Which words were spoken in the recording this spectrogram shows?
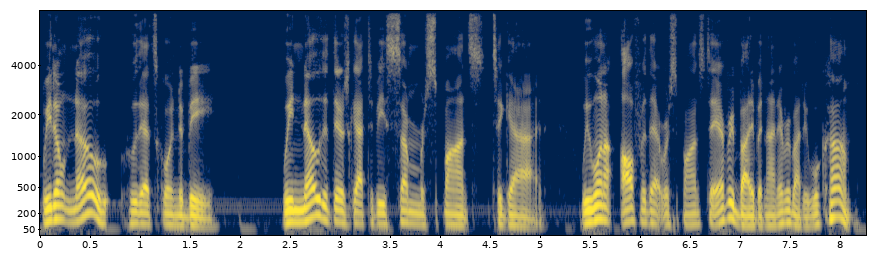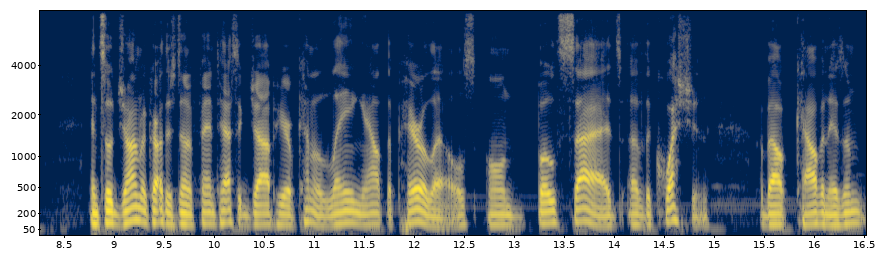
We don't know who that's going to be. We know that there's got to be some response to God. We want to offer that response to everybody, but not everybody will come. And so John MacArthur's done a fantastic job here of kind of laying out the parallels on both sides of the question about Calvinism,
